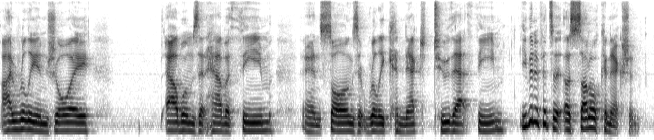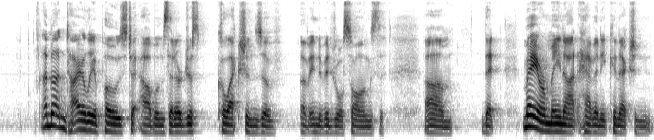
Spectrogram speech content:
I really enjoy albums that have a theme and songs that really connect to that theme, even if it's a, a subtle connection. I'm not entirely opposed to albums that are just collections of, of individual songs um, that may or may not have any connection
